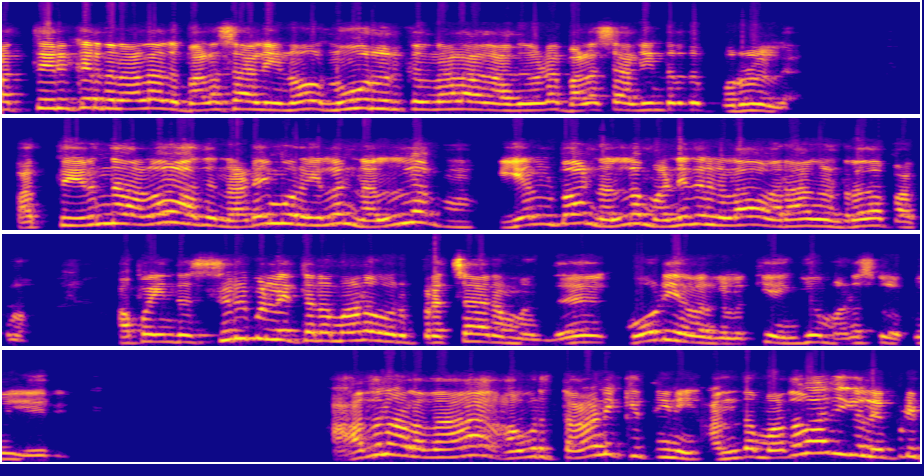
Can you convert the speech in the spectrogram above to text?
பத்து இருக்கிறதுனால அது பலசாலினோ நூறு இருக்கிறதுனால அது அதோட பலசாலின்றது பொருள் இல்ல. பத்து இருந்தாலும் அது நடைமுறையில நல்ல இயல்பா நல்ல மனிதர்களா வராங்கன்றத பார்க்கணும். அப்ப இந்த சிறுபிள்ளைத்தனமான ஒரு பிரச்சாரம் வந்து மோடி அவர்களுக்கு எங்கேயோ மனசுல போய் ஏறி இருக்கு. அதனாலதான் அவர் தானிக்கு தீனி. அந்த மதவாதிகள் எப்படி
